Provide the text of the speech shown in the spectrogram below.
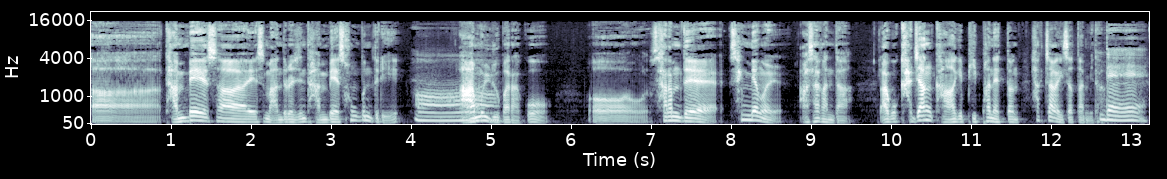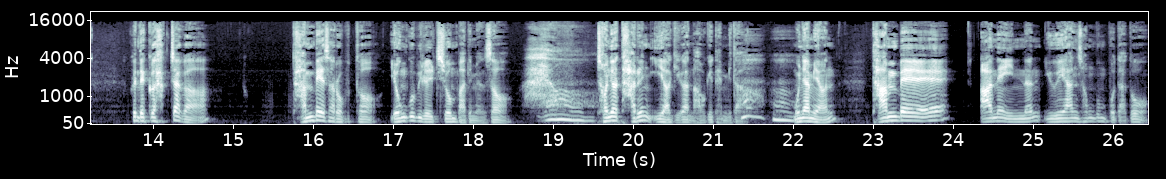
아, 담배 회사에서 만들어진 담배 성분들이 어. 암을 유발하고 어 사람들의 생명을 앗아간다라고 가장 강하게 비판했던 학자가 있었답니다. 네. 근데 그 학자가 담배 회사로부터 연구비를 지원받으면서 아유. 전혀 다른 이야기가 나오게 됩니다. 뭐냐면 담배 안에 있는 유해한 성분보다도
